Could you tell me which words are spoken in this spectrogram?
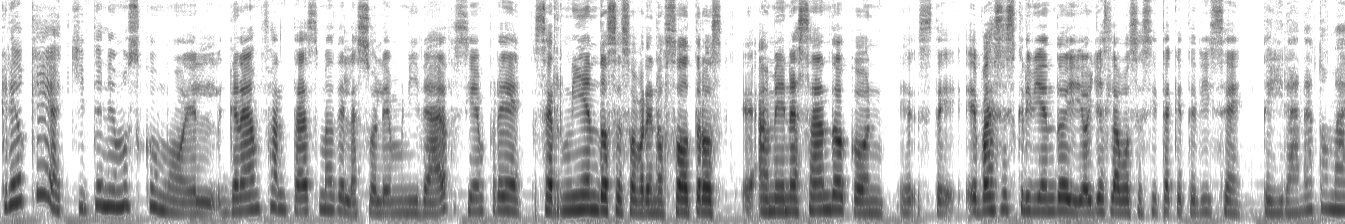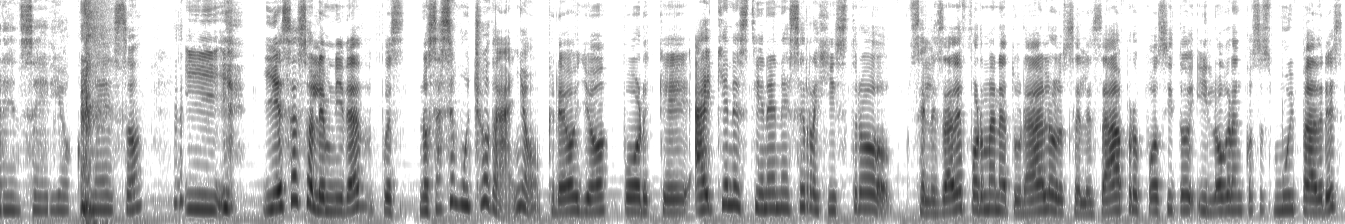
Creo que aquí tenemos como el gran fantasma de la solemnidad, siempre cerniéndose sobre nosotros, eh, amenazando con, este, eh, vas escribiendo y oyes la vocecita que te dice, ¿te irán a tomar en serio con eso? y, Y esa solemnidad pues nos hace mucho daño, creo yo, porque hay quienes tienen ese registro, se les da de forma natural o se les da a propósito y logran cosas muy padres,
